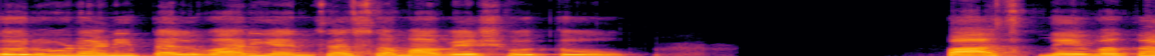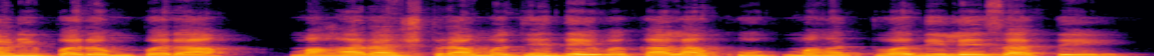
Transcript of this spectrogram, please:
गरुड आणि तलवार यांचा समावेश होतो. पाच देवक आणि परंपरा महाराष्ट्रामध्ये देवकाला खूप महत्त्व दिले जाते.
